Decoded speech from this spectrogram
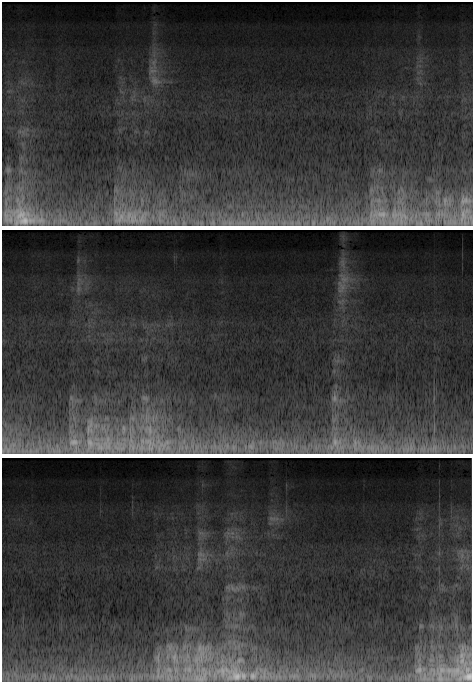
Karena banyak bersyukur. Kalau banyak bersyukur itu pasti Allah berikan kaya nanti. Pasti. Diberikan nikmat terus. Yang orang lain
